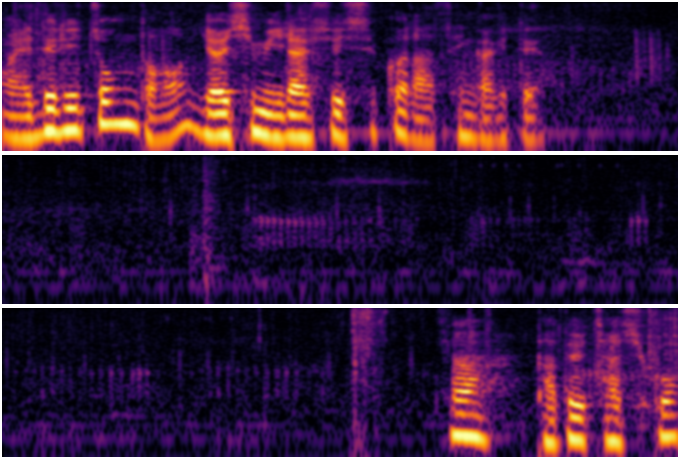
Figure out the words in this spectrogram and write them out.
애들이 좀 더 열심히 일할 수 있을 거라 생각이 돼요. 자 다들 자시고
